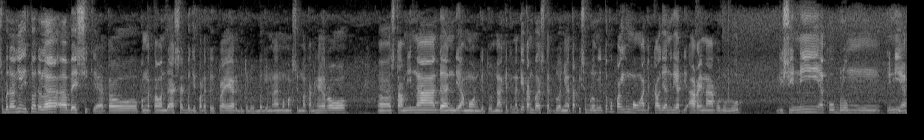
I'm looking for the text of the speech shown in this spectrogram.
Sebenarnya itu adalah uh, basic ya atau pengetahuan dasar bagi para free player gitu loh. Bagaimana memaksimalkan hero, uh, stamina dan diamond gitu. Nah kita nanti akan bahas step 2 nya tapi sebelum itu aku paling mau ngajak kalian lihat di arena aku dulu. Di sini aku belum ini ya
